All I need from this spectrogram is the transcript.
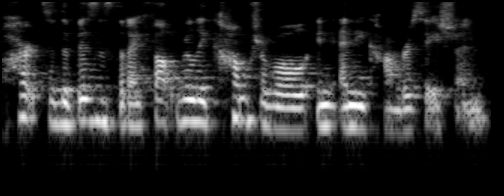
parts of the business that I felt really comfortable in any conversation.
